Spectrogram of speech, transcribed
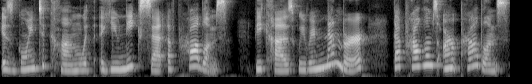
is going to come with a unique set of problems because we remember that problems aren't problems.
